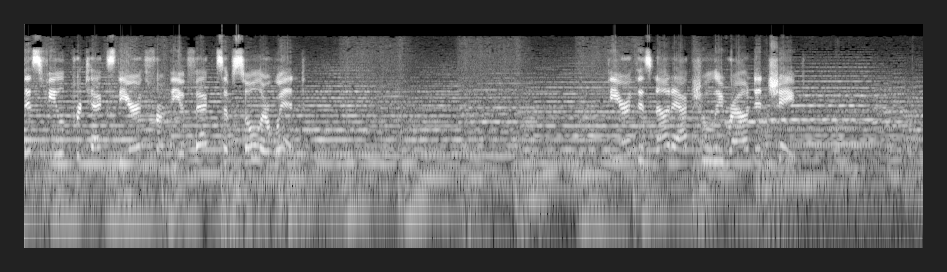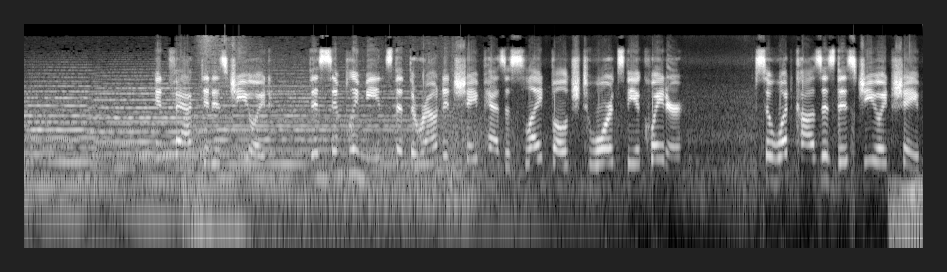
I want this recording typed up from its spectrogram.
This field protects the Earth from the effects of solar wind. The Earth is not actually round in shape. In fact, it is geoid. This simply means that the rounded shape has a slight bulge towards the equator. So what causes this geoid shape?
